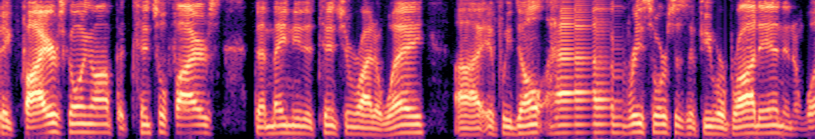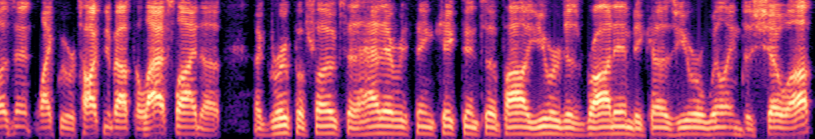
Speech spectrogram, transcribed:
big fires going on, potential fires that may need attention right away, uh, if we don't have resources, if you were brought in and it wasn't like we were talking about the last slide, a, a group of folks that had everything kicked into a pile, you were just brought in because you were willing to show up.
